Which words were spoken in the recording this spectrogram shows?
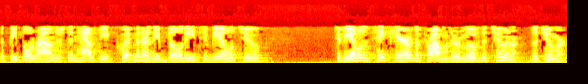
the people around just didn't have the equipment or the ability to be able to to be able to take care of the problem, to remove the tumor. The tumor.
